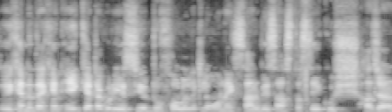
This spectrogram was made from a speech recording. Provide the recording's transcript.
তো এখানে দেখেন, এই ক্যাটাগরি এসিও টু ফলো লিখলে অনেক সার্ভিস আসতেছে একুশ হাজার।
